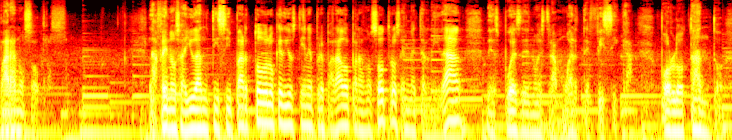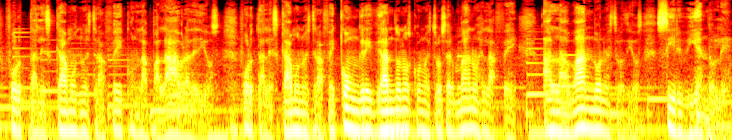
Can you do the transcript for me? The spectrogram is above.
para nosotros. La fe nos ayuda a anticipar todo lo que Dios tiene preparado para nosotros en la eternidad después de nuestra muerte física. Por lo tanto, fortalezcamos nuestra fe con la palabra de Dios. Fortalezcamos nuestra fe congregándonos con nuestros hermanos en la fe, alabando a nuestro Dios, sirviéndole.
